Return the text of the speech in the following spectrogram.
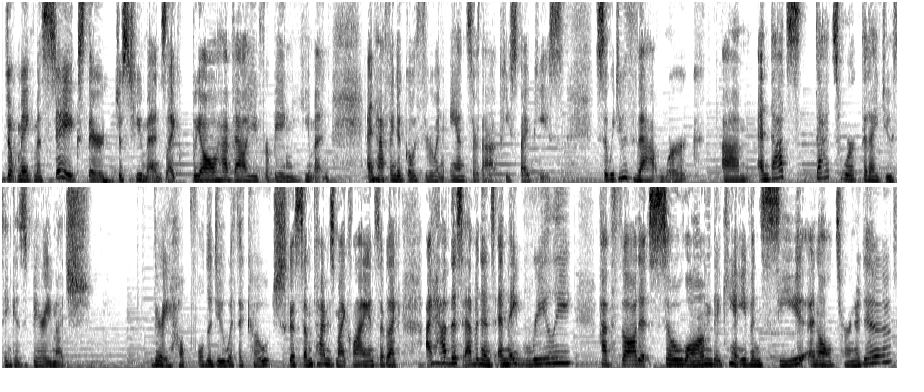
don't make mistakes they're just humans. Like we all have value for being human and having to go through and answer that piece by piece. So we do that work um, and that's that's work that i do think is very much very helpful to do with a coach because sometimes my clients are like i have this evidence and they really have thought it so long they can't even see an alternative.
